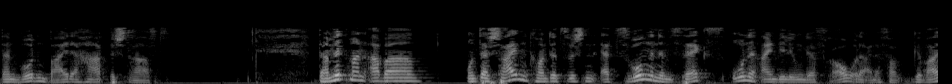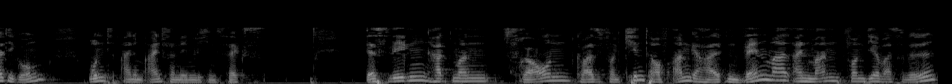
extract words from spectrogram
dann wurden beide hart bestraft. Damit man aber unterscheiden konnte zwischen erzwungenem Sex ohne Einwilligung der Frau oder einer Vergewaltigung und einem einvernehmlichen Sex Deswegen hat man Frauen quasi von Kind auf angehalten, wenn mal ein Mann von dir was will,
